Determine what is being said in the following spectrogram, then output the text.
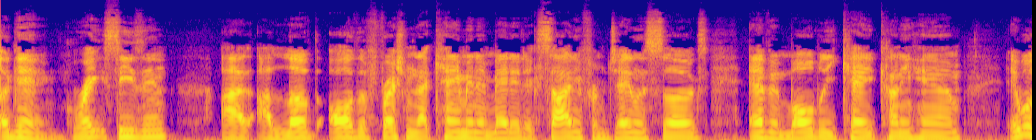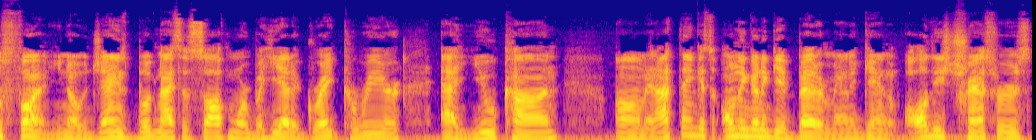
again, great season. I, I loved all the freshmen that came in and made it exciting from Jalen Suggs, Evan Mobley, Cade Cunningham. It was fun. You know, James Bouknight's a sophomore, but he had a great career at UConn. Um, and I think it's only going to get better, man. Again, all these transfers,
